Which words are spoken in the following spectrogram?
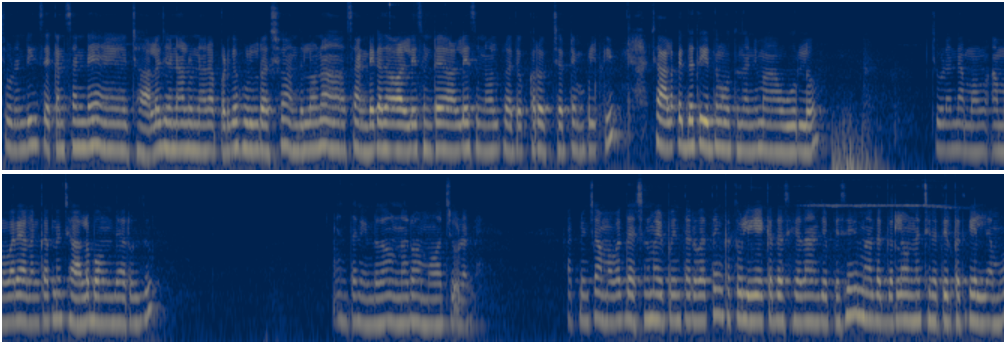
చూడండి సెకండ్ సండే చాలా జనాలు ఉన్నారు. అప్పటికే ఫుల్ రష్ అందులోన సండే కదా హాలిడేస్ ఉంటాయి హాలిడేస్ ఉన్న వాళ్ళు ప్రతి ఒక్కరు వచ్చారు టెంపుల్కి చాలా పెద్ద తీర్థం అవుతుందండి మా ఊర్లో. చూడండి అమ్మ అమ్మవారి అలంకరణ చాలా బాగుంది ఆ రోజు. ఎంత నిండుగా ఉన్నారో అమ్మవారు చూడండి. అట్నుంచి అమ్మవారి దర్శనం అయిపోయిన తర్వాత ఇంకా తొలి ఏకాదశి కదా అని చెప్పేసి మా దగ్గరలో ఉన్న చిన్న తిరుపతికి వెళ్ళాము.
